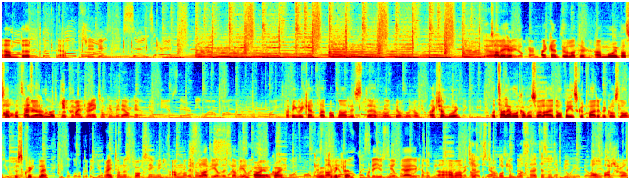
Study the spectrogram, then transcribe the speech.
I'm dead. Yeah. GG. Yeah, here. They don't care. I can't do a lot here. I'm moving bot side, but Taliyah has Keep in mind, Renekton can be there, okay? I think we can fight bot now at least. They have no, you have no go. Actually, I'm moving. Natalia will come as well. I don't think it's good fight if it goes long. Just quick play. Rayton is foxing me. I'm not it's sure. It's still a heal. It's still a I'm going. Can we, can we clean? Or do you steal? Yeah, you can look. No, I'm out. Jeff is blocking both sides. That's not TP. No flash roll.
